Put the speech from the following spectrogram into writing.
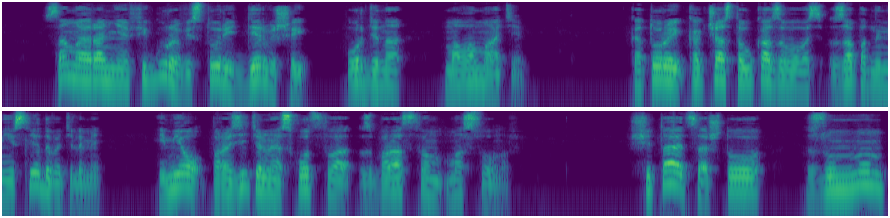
– самая ранняя фигура в истории дервишей ордена Маламати, который, как часто указывалось западными исследователями, имел поразительное сходство с братством масонов. Считается, что Зуннун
